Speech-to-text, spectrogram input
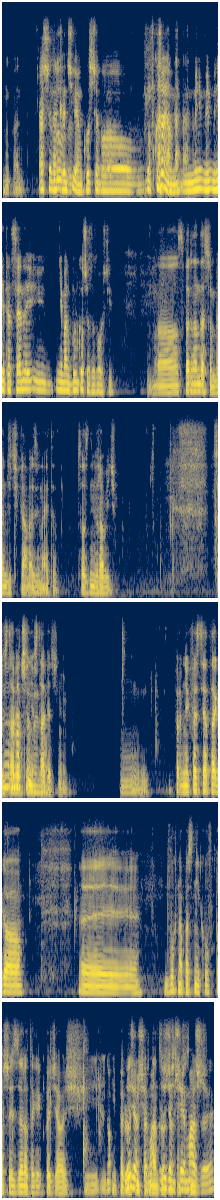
dokładnie. Aż się nakręciłem, kurczę, bo no wkurzają mnie, mnie te ceny i niemal bulgocze ze złości. No, z Fernandesem będzie ciekawe z United. Co z nim zrobić? Czy no, wstawiać, czy nie wstawiać? No. Nie mm, Pewnie kwestia tego dwóch napastników po 6-0, tak jak powiedziałeś. I, no, i pewnie ludziom się, ma, ludziom się marzy,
